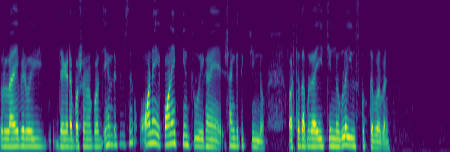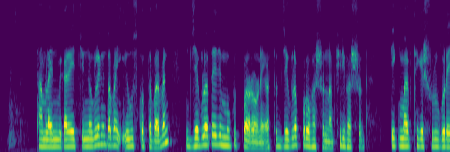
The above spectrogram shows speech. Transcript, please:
তো লাইভের ওই জায়গাটা বসানোর পর এখানে দেখতে পাচ্ছেন অনেক অনেক কিন্তু এখানে সাংকেতিক চিহ্ন। অর্থাৎ আপনারা এই চিহ্নগুলো ইউজ করতে পারবেন। থামলাইন মেকারের এই চিহ্নগুলো কিন্তু আপনারা ইউজ করতে পারবেন। যেগুলোতে যে মুকুট পরানো নেই, অর্থাৎ যেগুলো পুরো ভার্সন না ফ্রি ভার্সন টিকমার্ক থেকে শুরু করে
